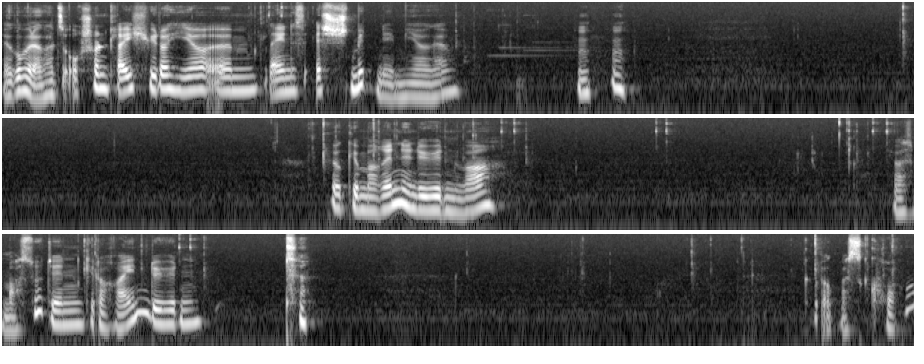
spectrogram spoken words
Ja, guck mal, da kannst du auch schon gleich wieder hier ähm, ein kleines Äschchen mitnehmen hier, gell? Mhm. Ja, geh mal rein in die Hütten, wa? Ja, was machst du denn? Geh doch rein in die Hütten. Können wir irgendwas kochen?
